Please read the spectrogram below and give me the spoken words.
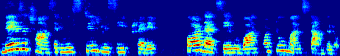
there is a chance that you will still receive credit for that sale one or two months down the road.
